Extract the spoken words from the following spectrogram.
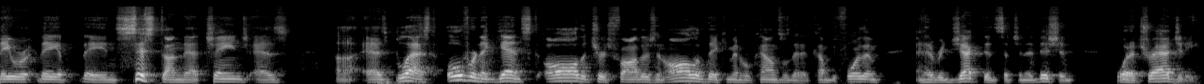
they were they they insist on that change as uh, as blessed over and against all the church fathers and all of the ecumenical councils that had come before them and had rejected such an addition. What a tragedy!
